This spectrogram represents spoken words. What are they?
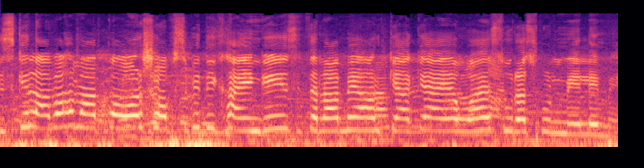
इसके अलावा हम आपको और शॉप्स भी दिखाएँगे इसी तरह में और क्या क्या आया हुआ है सूरज कुंड मेले में।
